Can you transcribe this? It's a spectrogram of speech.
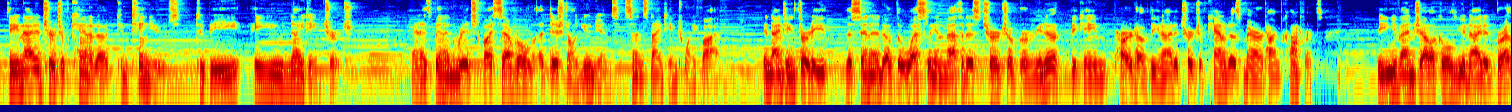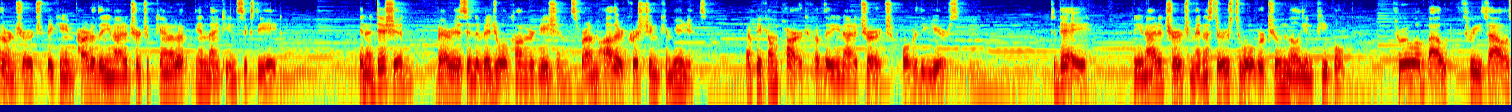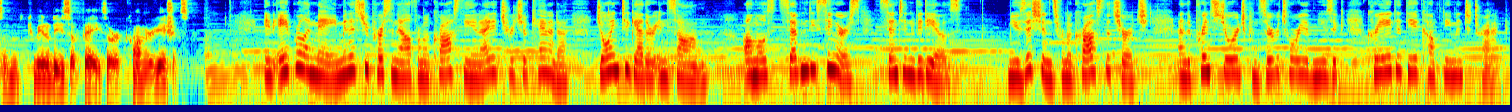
The United Church of Canada continues to be a uniting church and has been enriched by several additional unions since 1925. In 1930, the Synod of the Wesleyan Methodist Church of Bermuda became part of the United Church of Canada's Maritime Conference. The Evangelical United Brethren Church became part of the United Church of Canada in 1968. In addition, various individual congregations from other Christian communions have become part of the United Church over the years. Today, the United Church ministers to over 2 million people through about 3,000 communities of faith or congregations. In April and May, ministry personnel from across the United Church of Canada joined together in song. Almost 70 singers sent in videos. Musicians from across the church and the Prince George Conservatory of Music created the accompaniment track.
